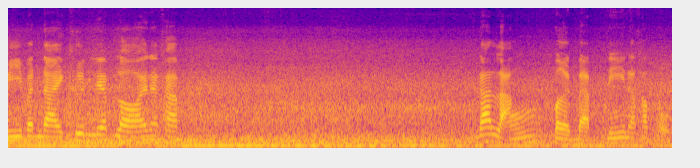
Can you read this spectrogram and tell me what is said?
มีบันไดขึ้นเรียบร้อยนะครับ ด้านหลังเปิดแบบนี้นะครับผม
